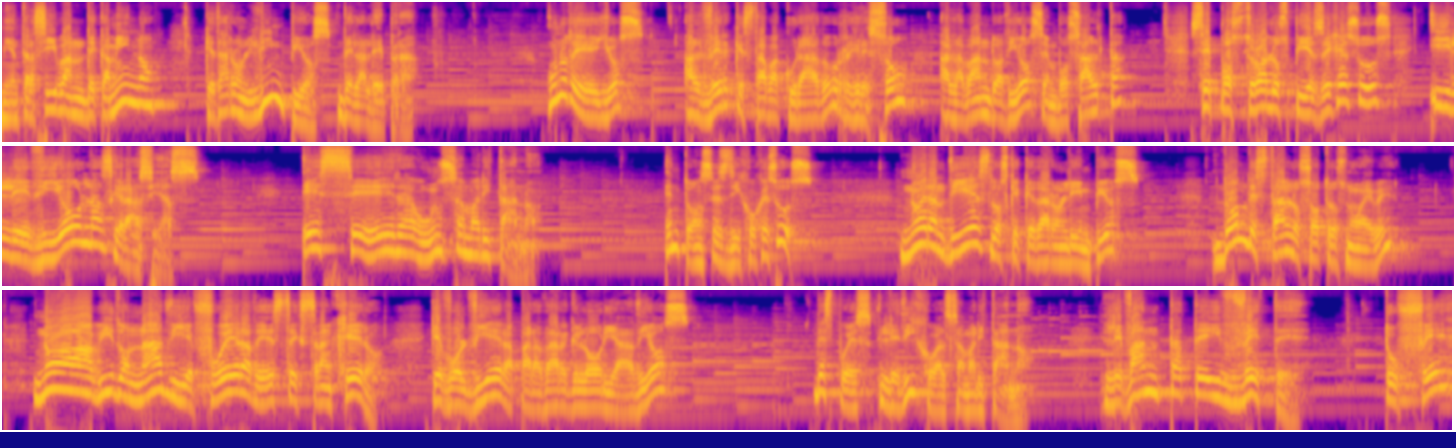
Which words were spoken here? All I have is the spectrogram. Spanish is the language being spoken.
Mientras iban de camino, quedaron limpios de la lepra. Uno de ellos, al ver que estaba curado, regresó alabando a Dios en voz alta, se postró a los pies de Jesús y le dio las gracias. Ese era un samaritano. Entonces dijo Jesús, ¿no eran diez los que quedaron limpios? ¿Dónde están los otros nueve? No ha habido nadie fuera de este extranjero que volviera para dar gloria a Dios. Después le dijo al samaritano, levántate y vete, tu fe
